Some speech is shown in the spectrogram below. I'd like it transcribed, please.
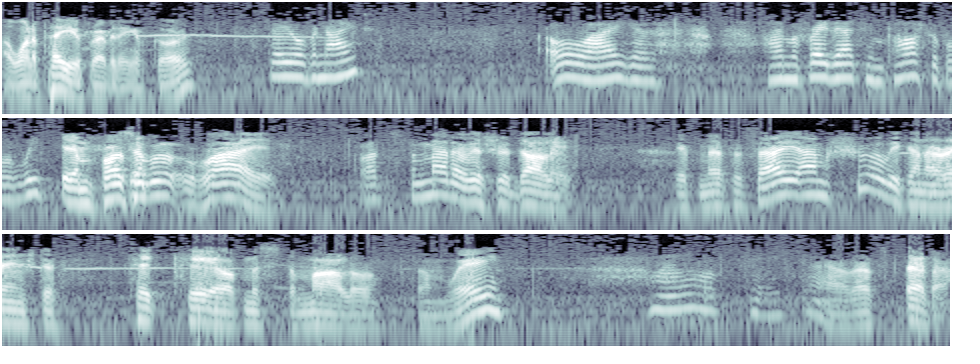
I want to pay you for everything, of course. Stay overnight? Oh, I, uh, I'm afraid that's impossible. We, Impossible? Why? What's the matter with you, Dolly? If necessary, I'm sure we can arrange to take care of Mr. Marlowe some way. well, okay. Yeah, that's better.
